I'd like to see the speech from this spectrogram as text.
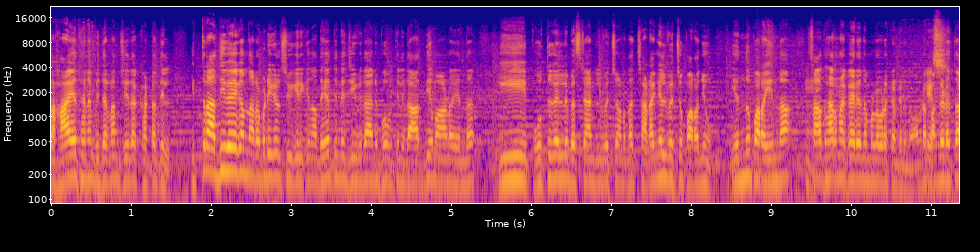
സഹായധനം വിതരണം ചെയ്ത ഘട്ടത്തിൽ ഇത്ര അതിവേഗം നടപടികൾ സ്വീകരിക്കുന്ന അദ്ദേഹത്തിന്റെ ജീവിതാനുഭവത്തിൽ ഇത് ആദ്യമാണ് എന്ന് ഈ പോത്തുകല്ല് ബസ് സ്റ്റാൻഡിൽ വെച്ച് നടന്ന ചടങ്ങിൽ വെച്ച് പറഞ്ഞു എന്ന് പറയുന്ന സാധാരണക്കാരെ നമ്മൾ അവിടെ കണ്ടിരുന്നു. അവിടെ പങ്കെടുത്ത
